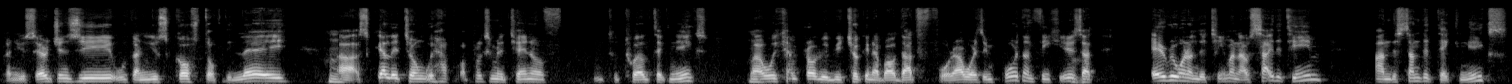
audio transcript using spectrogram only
we can use urgency, we can use cost of delay, hmm. uh, skeleton. We have approximately 10 of to 12 techniques but we can probably be talking about that for hours. The important thing here is that everyone on the team and outside the team understand the techniques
